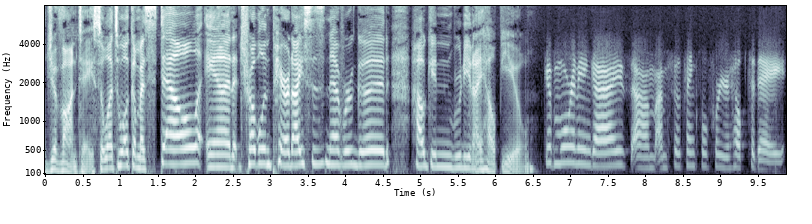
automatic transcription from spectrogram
Javonte. So let's welcome Estelle. And trouble in paradise is never good. How can Rudy and I help you? Good morning, guys. Um, I'm so thankful for your help today.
